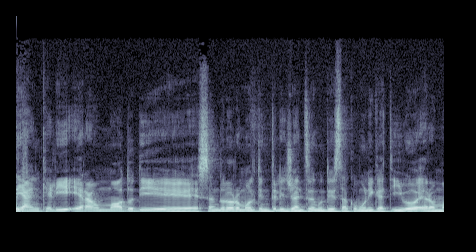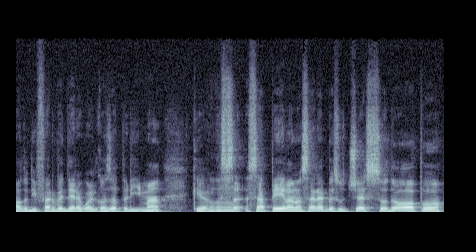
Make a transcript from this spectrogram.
invece- anche lì era un modo di, essendo loro molto intelligenti dal punto di vista comunicativo, era un modo di far vedere qualcosa prima che Mm. sa- sapevano sarebbe successo dopo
